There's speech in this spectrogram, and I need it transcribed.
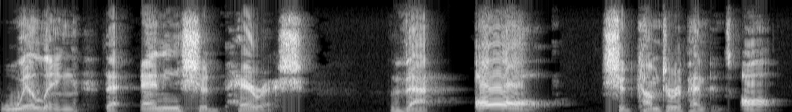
willing that any should perish, that all should come to repentance. All.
